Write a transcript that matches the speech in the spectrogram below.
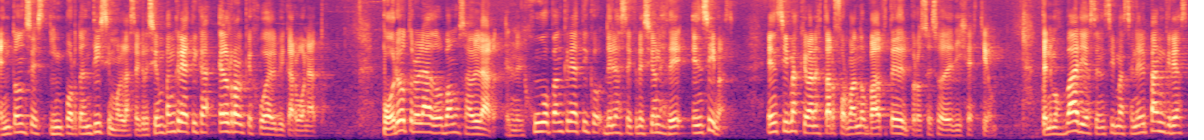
Entonces, importantísimo en la secreción pancreática el rol que juega el bicarbonato. Por otro lado, vamos a hablar en el jugo pancreático de las secreciones de enzimas. Enzimas que van a estar formando parte del proceso de digestión. Tenemos varias enzimas en el páncreas,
